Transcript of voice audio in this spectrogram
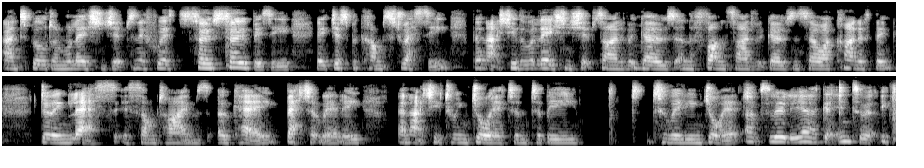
and to build on relationships and if we're so so busy it just becomes stressy then actually the relationship side of it Mm. goes and the fun side of it goes and so i kind of think doing less is sometimes okay better really and actually to enjoy it and to be to really enjoy it Absolutely, yeah. Get into it. Ex-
